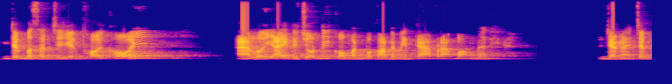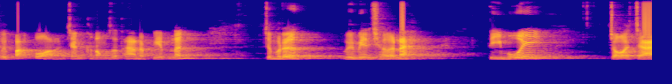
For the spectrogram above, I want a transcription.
អញ្ចឹងបើសិនជាយើងថយក្រោយអាលុយឯកជននេះក៏មិនប្រកាសតែមានការប្រាក់បង់ដែរអញ្ចឹងអញ្ចឹងវាប៉ះពាល់អញ្ចឹងក្នុងស្ថានភាពហ្នឹងជំរឿសវាមានច្រើនណាស់ទី1 ចរចា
